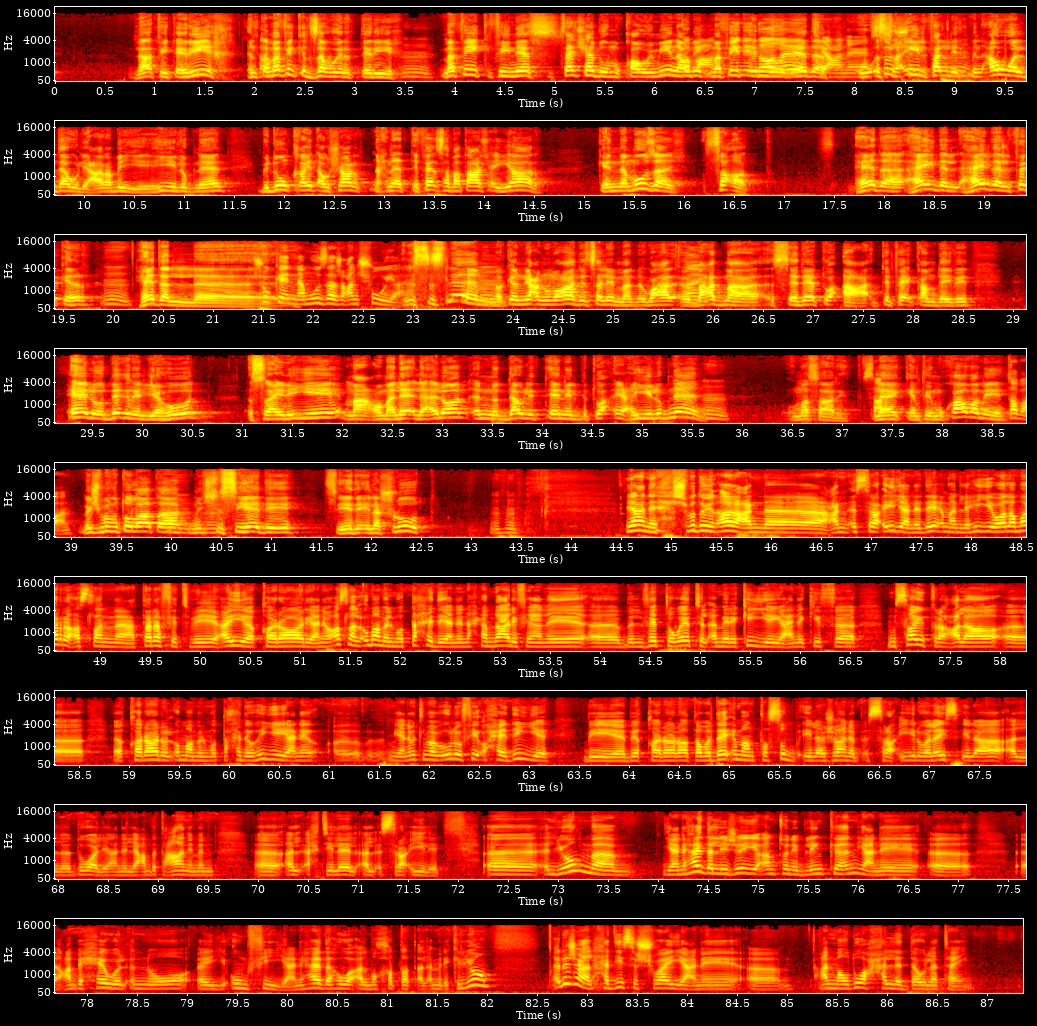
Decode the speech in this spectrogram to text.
لا في تاريخ. انت صح. ما فيك تزور التاريخ. مم. ما فيك في ناس استشهدوا مقاومين هوديك ما فيك إنه هذا. يعني وإسرائيل فلت من أول دولة عربية هي لبنان بدون قيد أو شرط. نحن اتفاق 17 أيار. كان نموذج سقط. هذا هيدا هيدا الفكر هذا شو كان نموذج عن شو يعني؟ الاستسلام. ما كانوا يعملوا معاهدة سلام. بعد ما السادات وقع اتفاق كام ديفيد قالوا دغري اليهود إسرائيلية مع عملاء لهم إنه الدولة الثانية اللي بتوقع هي لبنان مم. وما صارت صح. لكن في مقاومة طبعا مش ببطولاتك. مش السيادة السيادة إلى شروط. يعني شو بده ينقال عن عن إسرائيل؟ يعني دائما اللي هي ولا مرة أصلا اعترفت بأي قرار. يعني واصلا الأمم المتحدة يعني نحن بنعرف يعني آه، بالفيتوات الأمريكية يعني كيف مسيطرة على آه، قرار الأمم المتحدة. وهي يعني آه، يعني مثل ما بيقولوا في أحادية بقراراتها. ودائما تصب إلى جانب إسرائيل وليس إلى الدول يعني اللي عم بتعاني من الاحتلال الإسرائيلي. اليوم يعني هيدا اللي جاي أنتوني بلينكن يعني آه عم بيحاول إنه يقوم فيه. يعني هذا هو المخطط الأمريكي. اليوم رجع الحديث شوي يعني آه عن موضوع حل الدولتين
